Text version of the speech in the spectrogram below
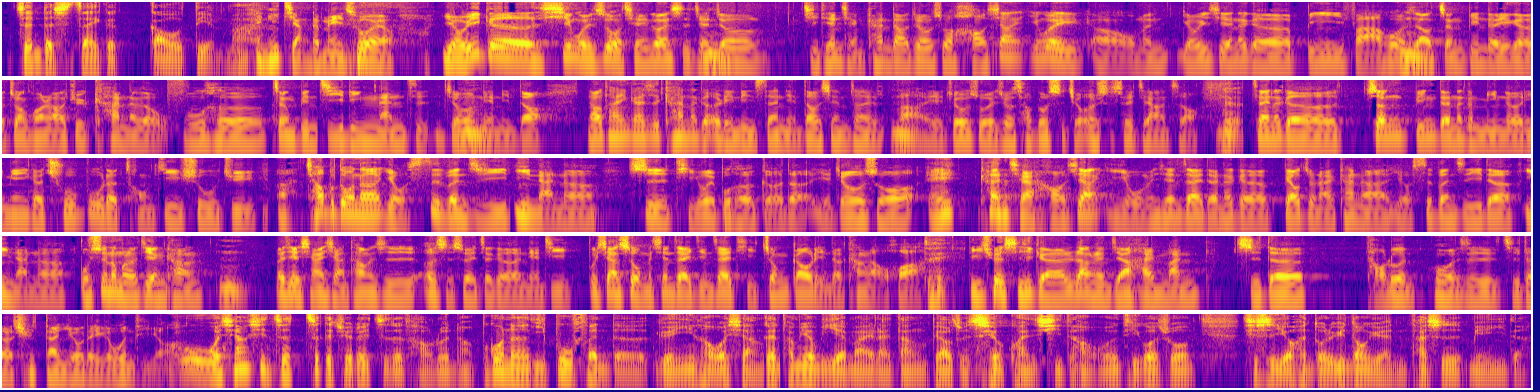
真的是在一个高点吗？哎，你讲的没错哟。有一个新闻是我前一段时间就。几天前看到，就是说，好像因为呃，我们有一些那个兵役法或者是要征兵的一个状况，然后去看那个符合征兵吉林男子就年龄到，然后他应该是看那个二零零三年到现在吧，也就是说，也就差不多十九二十岁这样子哦。在那个征兵的那个名额里面，一个初步的统计数据啊，差不多呢有四分之一一男呢是体位不合格的，也就是说，哎，看起来好像以我们现在的那个标准来看呢，有四分之一的一男呢不是那么的健康。嗯，而且想一想，他们是二十岁这个年纪，不像是我们现在已经在提中高龄的抗老化。对，的确是一个让人家还蛮值得讨论，或者是值得去担忧的一个问题哦。我我相信这这个绝对值得讨论哦。不过呢，一部分的原因哈，我想跟他们用 BMI 来当标准是有关系的哈。我们提过说，其实有很多的运动员他是免疫的。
